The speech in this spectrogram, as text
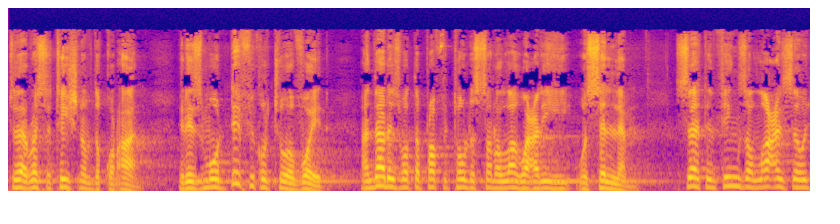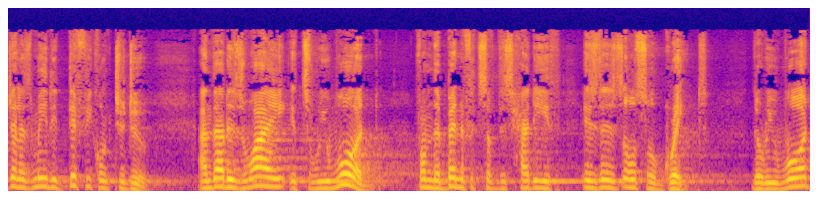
to that recitation of the Quran. It is more difficult to avoid. And that is what the Prophet told us, sallallahu alaihi wasallam certain things Allah Azza wa has made it difficult to do. And that is why its reward from the benefits of this hadith is that it's also great. The reward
